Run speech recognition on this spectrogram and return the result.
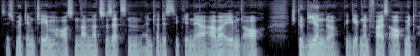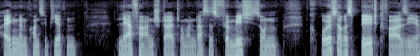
sich mit dem Thema auseinanderzusetzen, interdisziplinär, aber eben auch Studierende, gegebenenfalls auch mit eigenen konzipierten Lehrveranstaltungen. Das ist für mich so ein größeres Bild quasi,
